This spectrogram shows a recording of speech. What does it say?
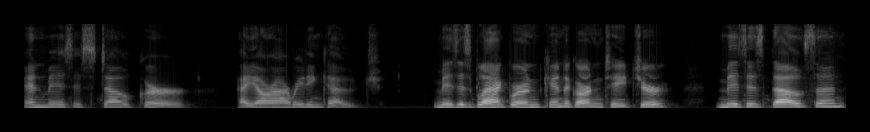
And Mrs. Stoker, ARI reading coach. Mrs. Blackburn, kindergarten teacher. Mrs. Thosen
